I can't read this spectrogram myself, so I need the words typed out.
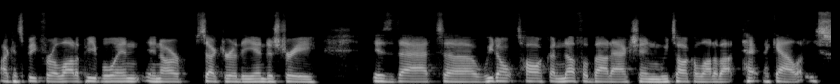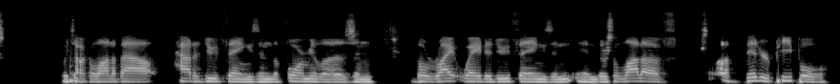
I can speak for a lot of people in in our sector of the industry, is that uh, we don't talk enough about action. We talk a lot about technicalities. We talk a lot about how to do things and the formulas and the right way to do things. And, and there's a lot of, a lot of bitter people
